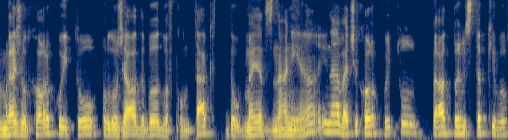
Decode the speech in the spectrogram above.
Мрежа от хора, които продължават да бъдат в контакт, да обменят знания и най-вече хора, които правят първи стъпки в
